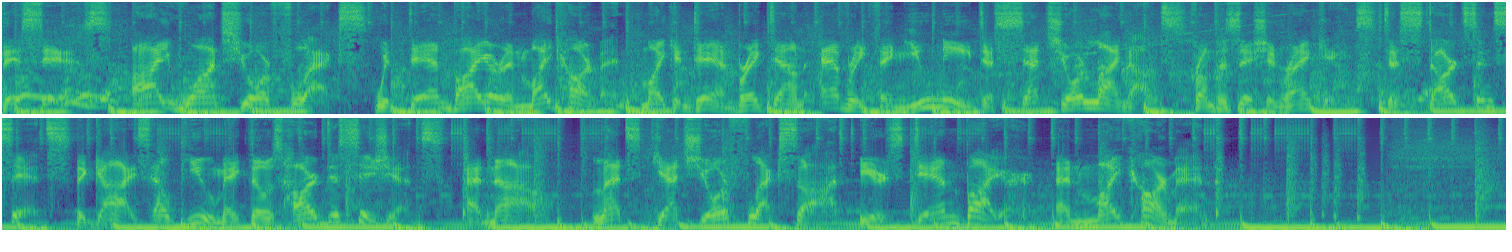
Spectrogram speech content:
This is I Want Your Flex with Dan Beyer and Mike Harmon. Mike and Dan break down everything you need to set your lineups from position rankings to starts and sits. The guys help you make those hard decisions. And now, let's get your flex on. Here's Dan Beyer and Mike Harmon.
